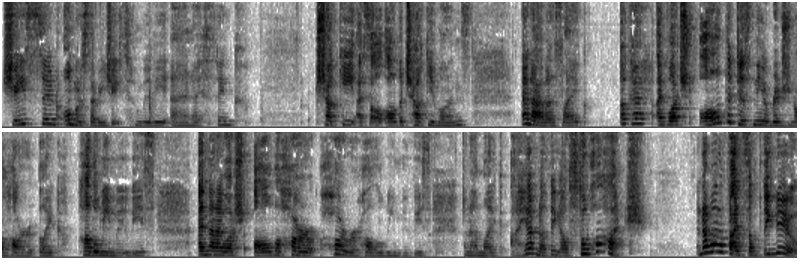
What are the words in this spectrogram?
Jason, almost every Jason movie, and I think Chucky. I saw all the Chucky ones, and I was like, okay, I've watched all of the Disney original horror, like Halloween movies, and then I watched all the horror horror Halloween movies, and I'm like, I have nothing else to watch, and I want to find something new.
